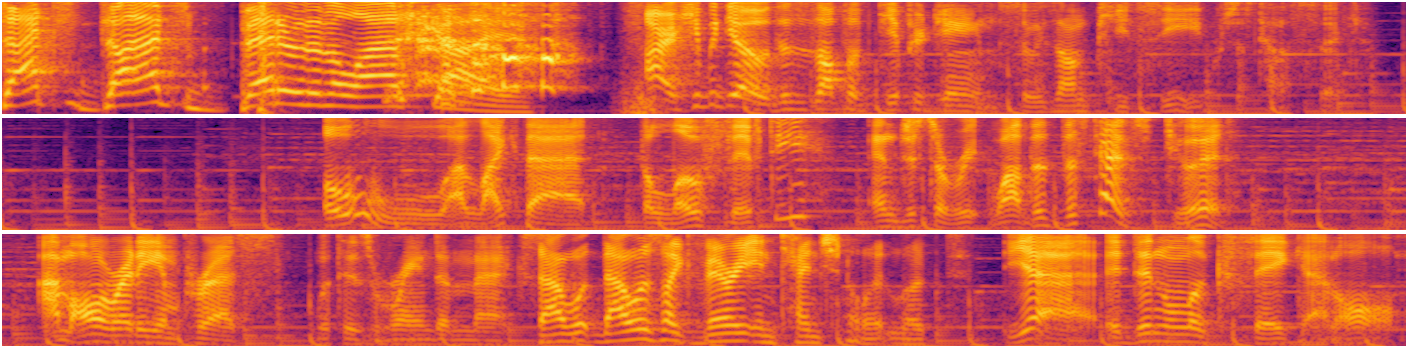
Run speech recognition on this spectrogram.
That's that's better than the last guy. All right, here we go. This is off of Gifford Games, so he's on PC, which is kind of sick. Oh, I like that. The low 50 and just a re wow. Th this guy's good. I'm already impressed with his random max. that that was like very intentional. It looked. yeah, it didn't look fake at all.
